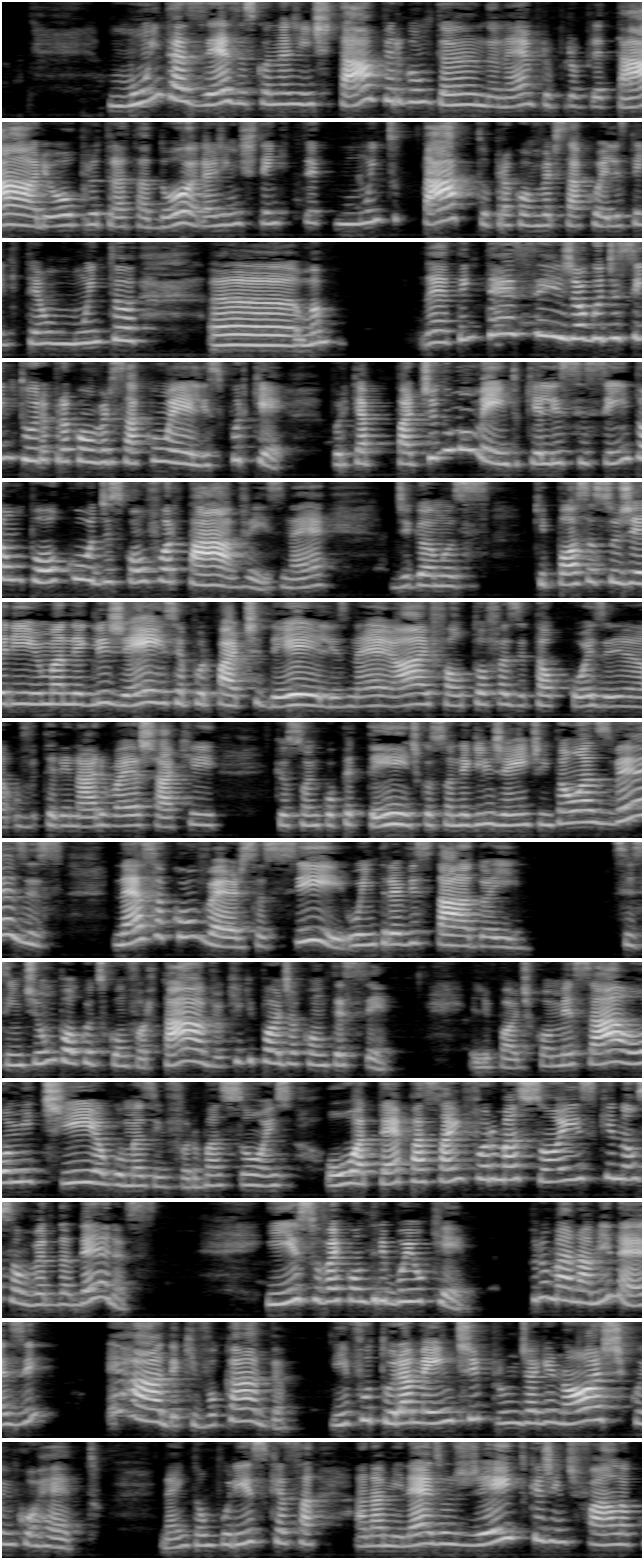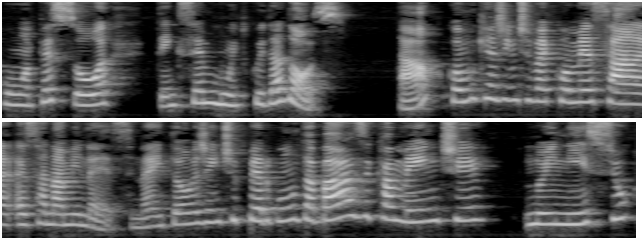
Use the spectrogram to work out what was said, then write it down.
Muitas vezes, quando a gente está perguntando né, para o proprietário ou para o tratador, a gente tem que ter muito tato para conversar com eles, tem que ter um muito. Uh, uma né, tem que ter esse jogo de cintura para conversar com eles. Por quê? Porque a partir do momento que eles se sintam um pouco desconfortáveis, né? Digamos que possa sugerir uma negligência por parte deles, né? Ai, faltou fazer tal coisa, o veterinário vai achar que, que eu sou incompetente, que eu sou negligente. Então, às vezes, nessa conversa, se o entrevistado aí se sentir um pouco desconfortável, o que, que pode acontecer? Ele pode começar a omitir algumas informações ou até passar informações que não são verdadeiras. E isso vai contribuir o quê? Para uma anamnese errada, equivocada, e futuramente para um diagnóstico incorreto. Né? Então, por isso que essa anamnese, o jeito que a gente fala com a pessoa, tem que ser muito cuidadoso. Tá? Como que a gente vai começar essa anamnese, né? Então a gente pergunta basicamente no início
